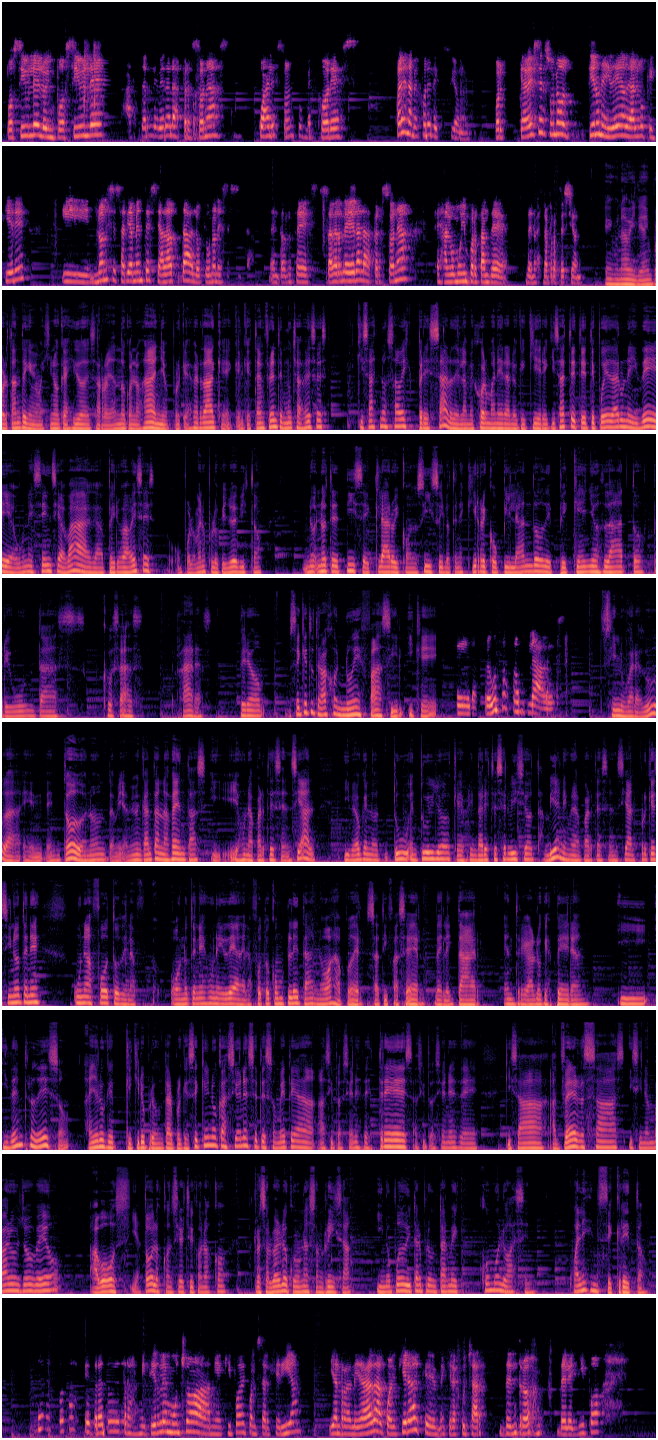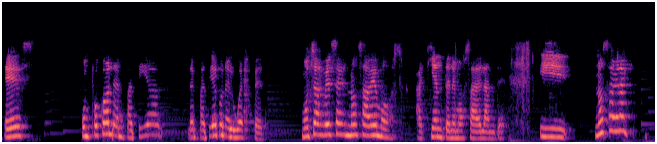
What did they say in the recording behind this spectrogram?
posible lo imposible, hacerle ver a las personas cuáles son sus mejores, cuál es la mejor elección. Porque a veces uno tiene una idea de algo que quiere y no necesariamente se adapta a lo que uno necesita. Entonces, saber leer a la persona es algo muy importante de nuestra profesión. Es una habilidad importante que me imagino que has ido desarrollando con los años, porque es verdad que, el que está enfrente muchas veces quizás no sabe expresar de la mejor manera lo que quiere. Quizás te, te, puede dar una idea o una esencia vaga, pero a veces, o por lo menos por lo que yo he visto, no, no, te dice claro y conciso y lo tenés que ir recopilando de pequeños datos, preguntas, cosas raras. Pero sé que tu trabajo no es fácil y que... Sí, las preguntas son claves. Sin lugar a duda, en, en todo, ¿no? A mí, a mí, me encantan las ventas y, y es una parte esencial y veo que en, tú, en tuyo, que es brindar este servicio, también es una parte esencial, porque si no tenés una foto de la o no tenés una idea de la foto completa, no vas a poder satisfacer, deleitar, entregar lo que esperan. Y, dentro de eso hay algo que, quiero preguntar, porque sé que en ocasiones se te somete a, a situaciones de estrés, a situaciones de quizás adversas, y sin embargo yo veo a vos y a todos los conciertos que conozco resolverlo con una sonrisa y no puedo evitar preguntarme cómo lo hacen, cuál es el secreto. Una de las cosas que trato de transmitirle mucho a mi equipo de conserjería y en realidad a cualquiera que me quiera escuchar dentro del equipo es un poco la empatía, la empatía con el huésped. muchas veces no sabemos a quién tenemos adelante. Y no saber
